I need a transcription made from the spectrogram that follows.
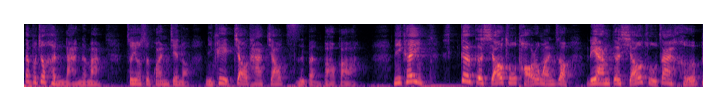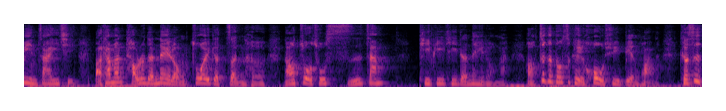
那不就很难了吗？这又是关键哦！你可以叫他交纸本报告啊，你可以各个小组讨论完之后，两个小组再合并在一起，把他们讨论的内容做一个整合，然后做出十张 PPT 的内容啊。好，这个都是可以后续变化的。可是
